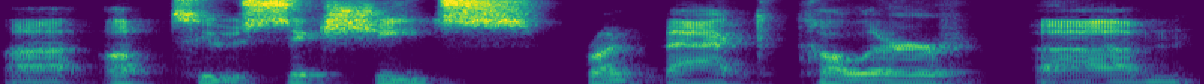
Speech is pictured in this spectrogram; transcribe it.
uh, up to six sheets, front, back, color. Um,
